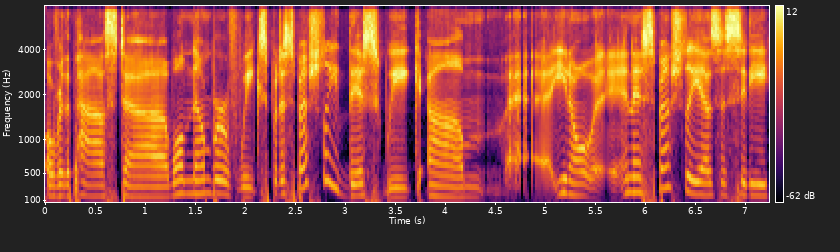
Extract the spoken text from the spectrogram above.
over the past, uh, well, number of weeks, but especially this week. Um, uh, you know, and especially as the city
